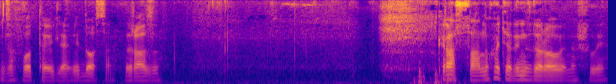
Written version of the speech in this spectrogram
Зафотою для відоса зразу. Краса, ну хоч один здоровий знайшли.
